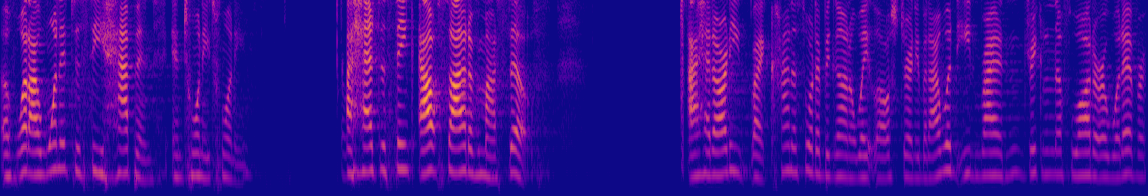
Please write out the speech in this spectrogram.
of what I wanted to see happen in 2020. I had to think outside of myself. I had already like kind of sort of begun a weight loss journey, but I wasn't eating right, drinking enough water or whatever.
